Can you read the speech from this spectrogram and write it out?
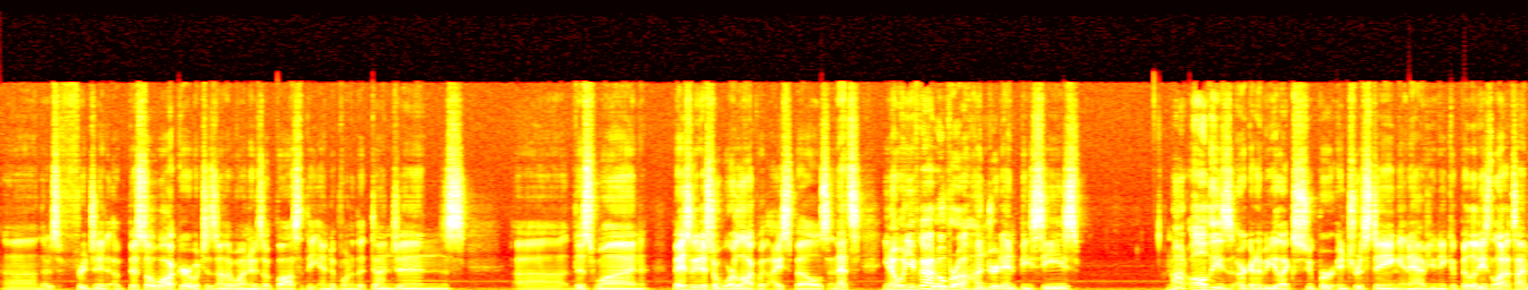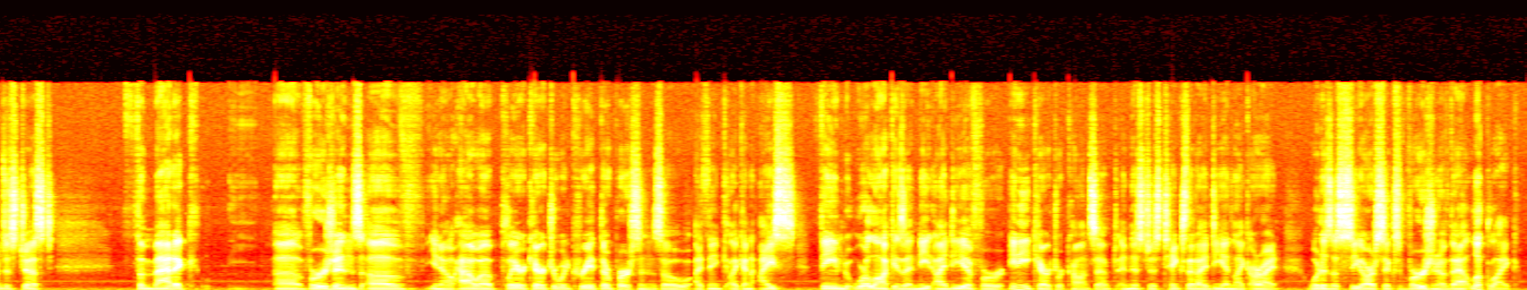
Uh, there's Frigid Abyssal Walker, which is another one who's a boss at the end of one of the dungeons. Uh, this one, basically just a warlock with ice spells, and that's you know when you've got over a hundred NPCs, not all these are going to be like super interesting and have unique abilities. A lot of times it's just thematic uh, versions of you know how a player character would create their person. So I think like an ice themed warlock is a neat idea for any character concept, and this just takes that idea and like, all right, what does a CR6 version of that look like?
